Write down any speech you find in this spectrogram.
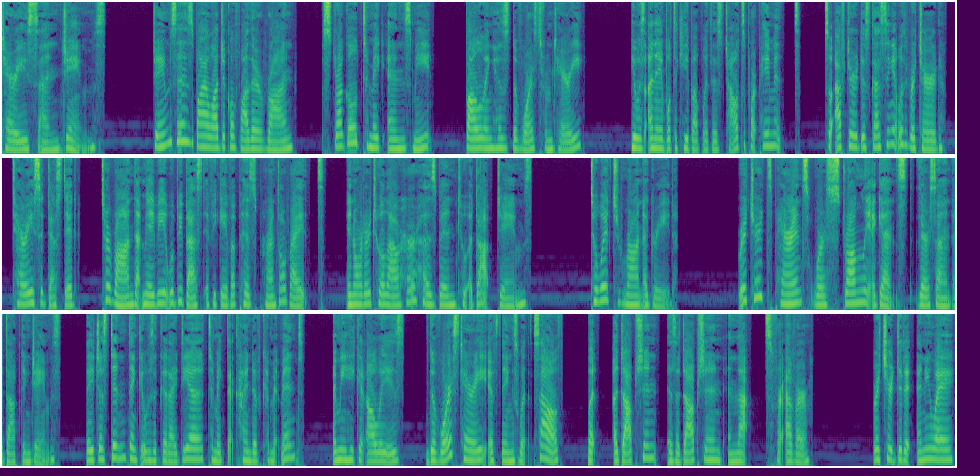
Terri's son, James. James's biological father, Ron, struggled to make ends meet following his divorce from Terri. He was unable to keep up with his child support payments, so after discussing it with Richard, Terri suggested to Ron that maybe it would be best if he gave up his parental rights in order to allow her husband to adopt James, to which Ron agreed. Richard's parents were strongly against their son adopting James. They just didn't think it was a good idea to make that kind of commitment. I mean, he could always divorce Terri if things went south, but adoption is adoption and that's forever. Richard did it anyway,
